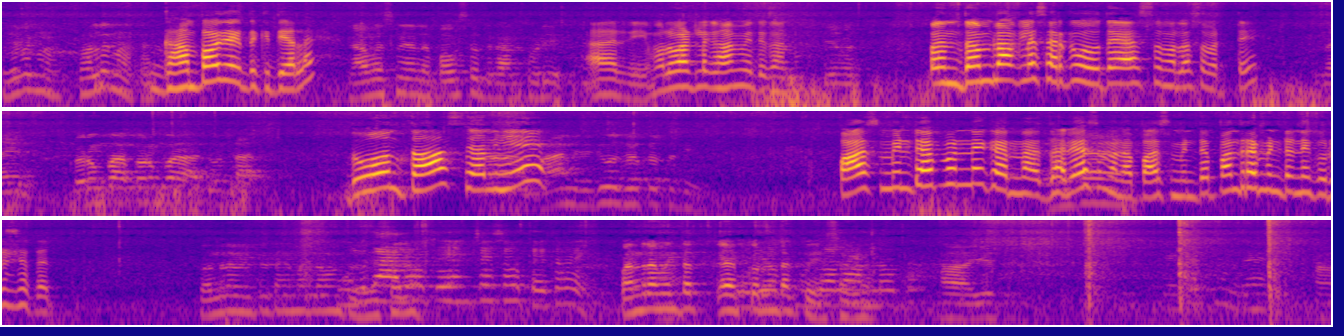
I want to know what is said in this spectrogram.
हे बघ ना. झालं ना आता. घाम पाहू दे एकदा किती आलाय? घामच नाही आला. पावसात घाम थोडी आहे. अरे मला वाटलं घाम येते का हे बघ. पण दम लागल्यासारखं होत आहे असं मला असं वाटतंय. नाही नाही. करून पहा करून पहा. दोन तास. दोन तास आणि हे? आम्ही दिवस करतो ते. पाच मिनिटं पण नाही करणार. झाले असं म्हणा पाच मिनिटं. पंधरा मिनिटं नाही करू शकत. पंधरा मिनिटं टाइम लावून हे पंधरा मिनिटात ऍड करून टाकतोय हे सगळं. हा येस. हा.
